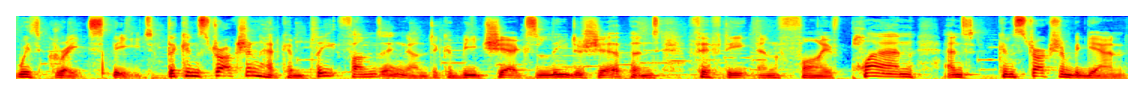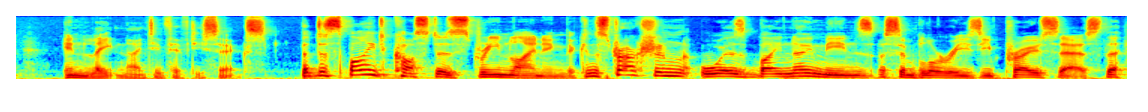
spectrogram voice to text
with great speed. The construction had complete funding under Kubitschek's leadership and 50 and 5 plan, and construction began in late 1956. But despite Costa's streamlining, the construction was by no means a simple or easy process. The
